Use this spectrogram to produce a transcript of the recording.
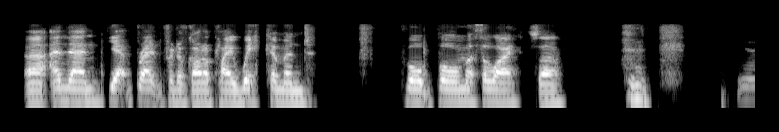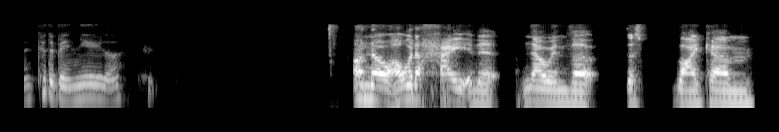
uh, and then yeah, Brentford have got to play Wycombe and Bour- Bournemouth away. So Yeah. Could have been you though. I know I would have hated it knowing that this like um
